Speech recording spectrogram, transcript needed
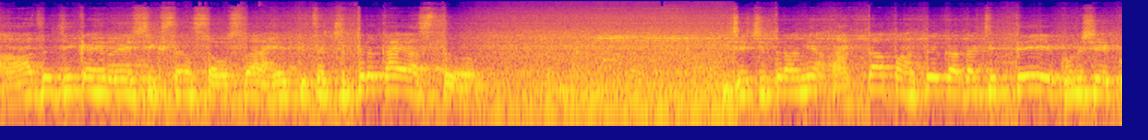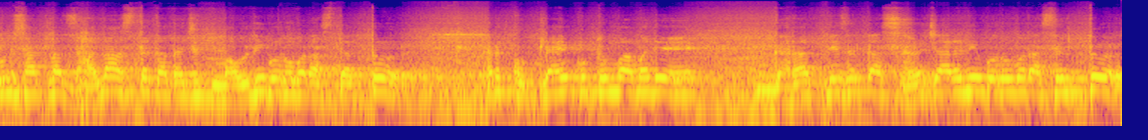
आज जी काही रे शिक्षण संस्था आहे तिचं चित्र काय असतं? जे चित्र आम्ही आता पाहतोय कदाचित ते एकोणीसशे एकोणसाठला झालं असतं कदाचित माऊली बरोबर असतात तर. कारण कुठल्याही कुटुंबामध्ये घरातले जर का सहचारणी बरोबर असेल तर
